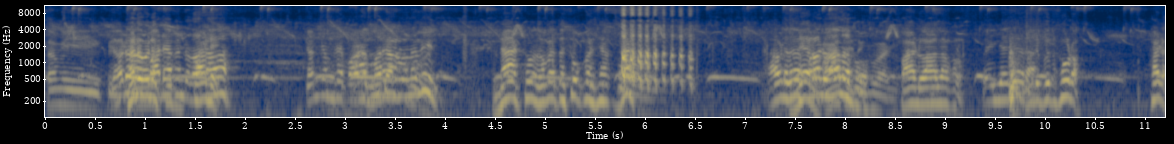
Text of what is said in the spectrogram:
તમે હેડો, હેડો, પાડે આપણે તો કેમ કેમ છે પાડો? મરે નથી ના? શું હવે તો શું કરશે? આપણે પાડો હાલો. પાડો હાલ બધું છોડો. હેડ.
